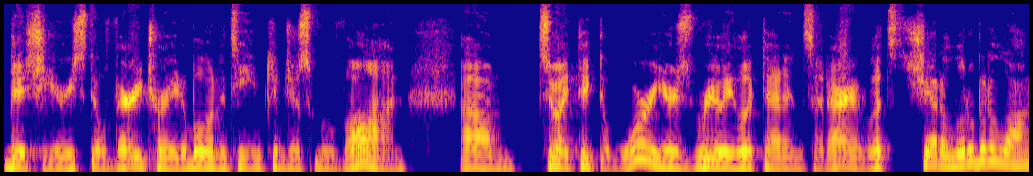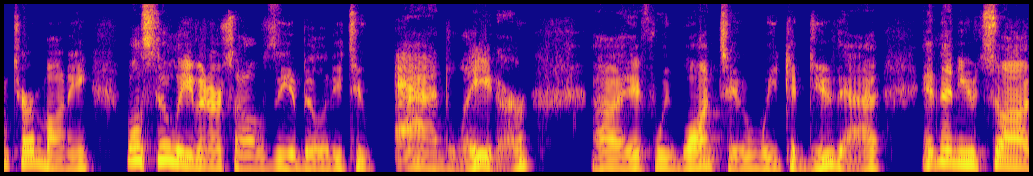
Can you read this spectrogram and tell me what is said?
this year. He's still very tradable and a team can just move on. Um, so I think the Warriors really looked at it and said, all right, let's shed a little bit of long term money while still leaving ourselves the ability to add later uh, if we want to. We could do that. And then you saw,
